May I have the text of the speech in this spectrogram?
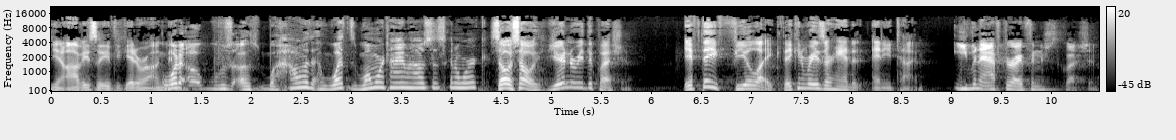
you know, obviously, if you get it wrong, What? then- Uh, was, uh, how? What? One more time. How's this going to work? so so you're gonna read the question. If they feel like they can raise their hand at any time. Even after I finish the question,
